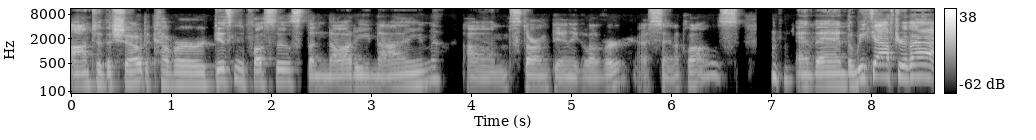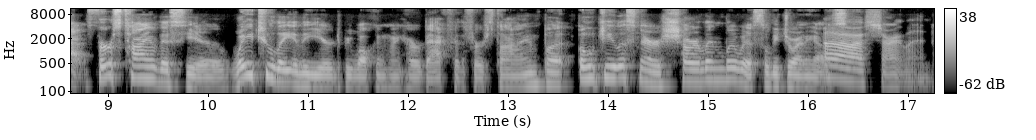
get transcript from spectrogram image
onto the show to cover Disney Plus's The Naughty Nine, um, starring Danny Glover as Santa Claus. and then the week after that, first time this year, way too late in the year to be welcoming her back for the first time, but OG listener Charlene Lewis will be joining us. Oh, Charlene.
